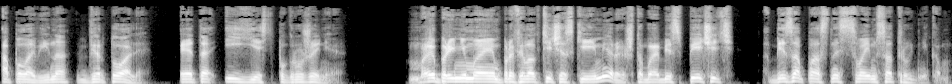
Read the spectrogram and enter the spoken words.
а половина — в виртуале. Это и есть погружение. Мы принимаем профилактические меры, чтобы обеспечить безопасность своим сотрудникам,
